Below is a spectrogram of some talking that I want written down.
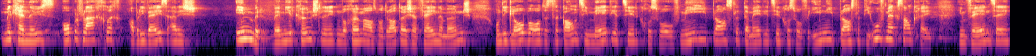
Wir kennen uns oberflächlich, aber ich weiß, er ist immer, wenn wir Künstler irgendwo kommen als Moderator, ist ein feiner Mensch. Und ich glaube auch, dass der ganze Medienzirkus, der auf mich einprasselt, der Medienzirkus, der auf ihn einprasselt, die Aufmerksamkeit im Fernsehen,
